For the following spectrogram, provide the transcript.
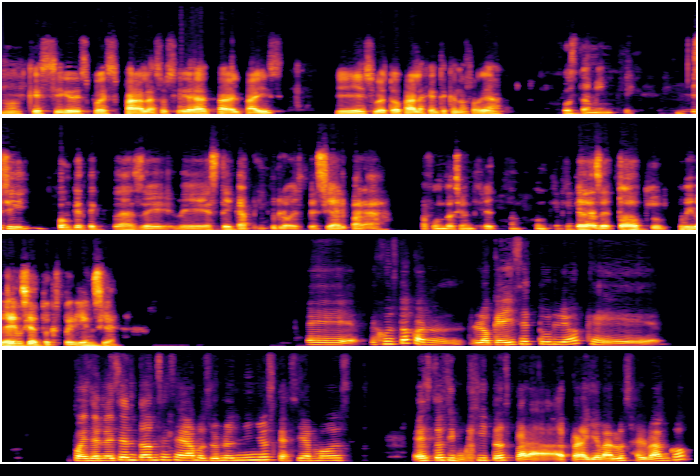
¿no? ¿Qué sigue después para la sociedad, para el país y sobre todo para la gente que nos rodea? Justamente. Jessy, ¿con qué te quedas de, de este capítulo especial para la Fundación Teletón? ¿Con qué te quedas de todo tu, tu vivencia, tu experiencia? Eh, justo con lo que dice Tulio, que pues en ese entonces éramos unos niños que hacíamos estos dibujitos para, para llevarlos al banco,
